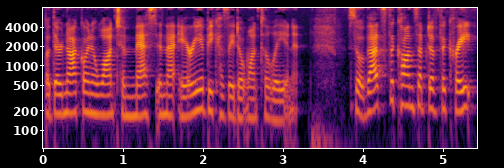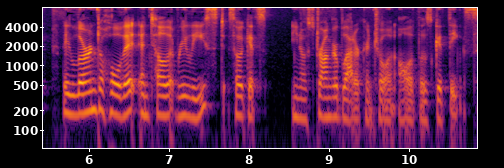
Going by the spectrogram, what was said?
but they're not going to want to mess in that area because they don't want to lay in it. So that's the concept of the crate. They learn to hold it until it released. So it gets you know, stronger bladder control and all of those good things.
